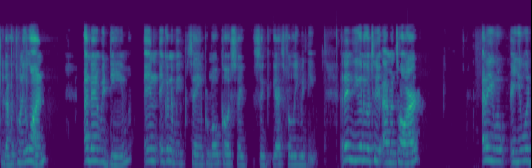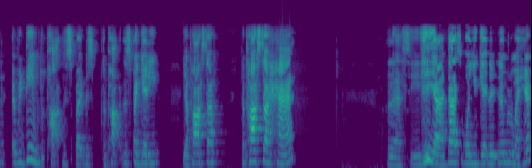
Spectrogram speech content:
2021, and then redeem and it's gonna be saying promote code successfully redeem. And then you're gonna go to your avatar, and then you would and you would redeem the pot, the sp- the, pot, the spaghetti, your pasta, the pasta hat. Let's see, yeah, that's what you get. Let me move my hair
